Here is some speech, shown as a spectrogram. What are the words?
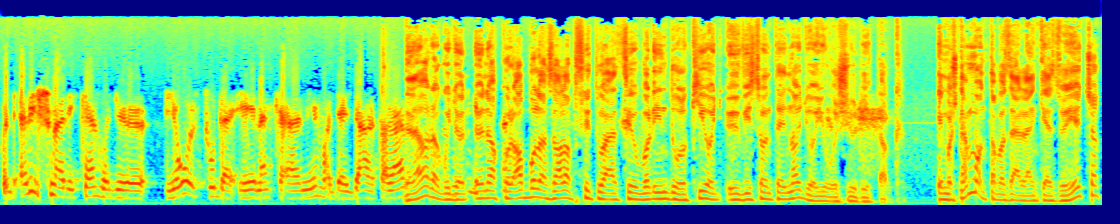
hogy elismerik-e, hogy ő jól tud-e énekelni, vagy egyáltalán. de ne haragudjon, ön akkor abból az alapszituációból indul ki, hogy ő viszont egy nagyon jó zsűritag. Én most nem mondtam az ellenkezőjét, csak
